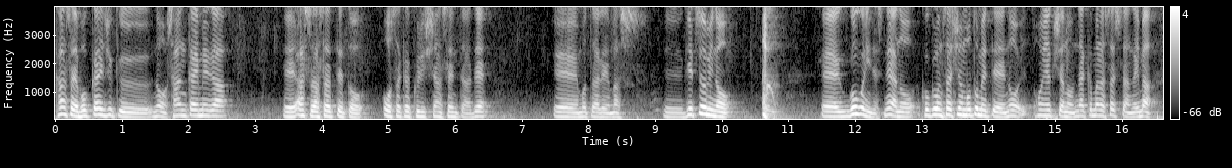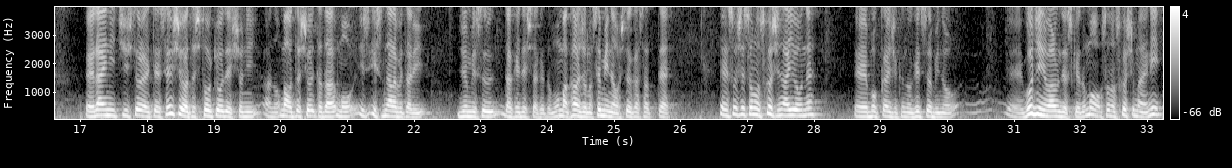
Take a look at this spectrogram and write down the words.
関西牧会塾の3回目が、えー、明日明後日と大阪クリスチャンセンターで、えー、持たれます、えー、月曜日の えー、午後にですねあの国語の冊子を求めての翻訳者の中村幸さんが今、えー、来日しておられて先週私東京で一緒にあの、まあ、私はただもう椅子並べたり準備するだけでしたけども、まあ、彼女のセミナーをしてくださって、えー、そしてその少し内容をね、えー、牧会塾の月曜日の、5時に終わるんですけどもその少し前に、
